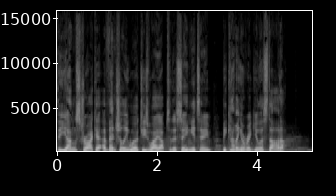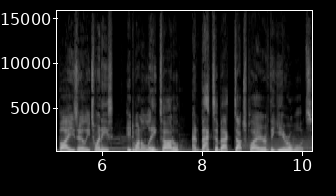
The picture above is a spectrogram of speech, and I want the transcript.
The young striker eventually worked his way up to the senior team, becoming a regular starter. By his early 20s, he'd won a league title and back to back Dutch Player of the Year awards.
